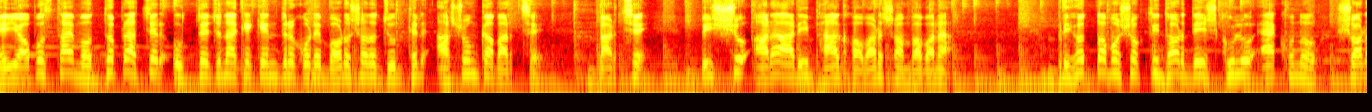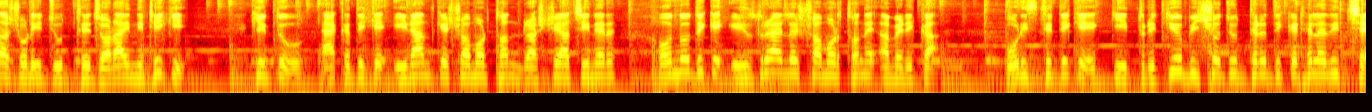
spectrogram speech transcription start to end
এই অবস্থায় মধ্যপ্রাচ্যের উত্তেজনাকে কেন্দ্র করে বড়সড় যুদ্ধের আশঙ্কা বাড়ছে। বাড়ছে বিশ্ব আড়াআড়ি ভাগ হওয়ার সম্ভাবনা। বৃহত্তম শক্তিধর দেশগুলো এখনও সরাসরি যুদ্ধে জড়ায়নি ঠিকই কিন্তু একদিকে ইরানকে সমর্থন রাশিয়া চীনের, অন্যদিকে ইসরায়েলের সমর্থনে আমেরিকা। পরিস্থিতিকে কি তৃতীয় বিশ্বযুদ্ধের দিকে ঠেলে দিচ্ছে?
